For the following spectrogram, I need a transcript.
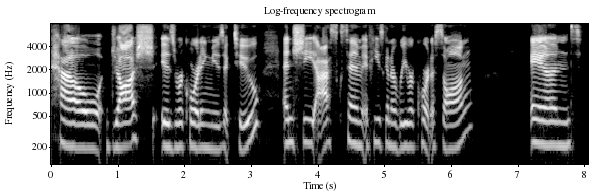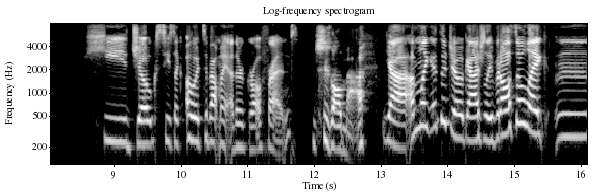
how Josh is recording music too and she asks him if he's going to re-record a song and he jokes he's like oh it's about my other girlfriend She's all mad. yeah, I'm like, it's a joke, Ashlee. But also, like, mm,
